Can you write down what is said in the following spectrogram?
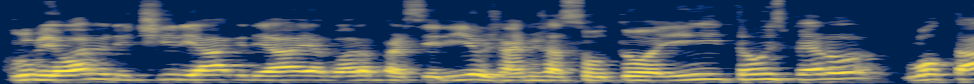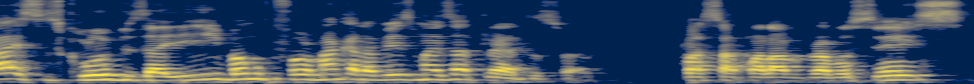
Clube Óleo de Tiro e AGDA e agora parceria, o Jaime já soltou aí, então espero lotar esses clubes aí e vamos formar cada vez mais atletas. Só. Passar a palavra para vocês.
